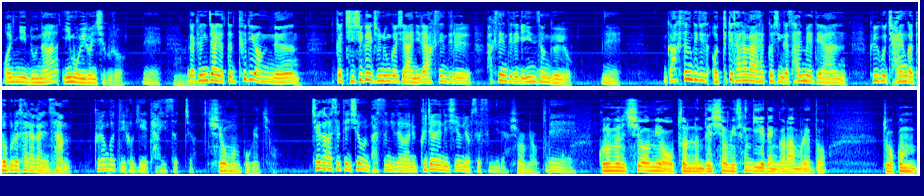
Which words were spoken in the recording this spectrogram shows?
언니, 누나, 이모 이런 식으로. 네. 음. 그러니까 굉장히 어떤 틀이 없는 그러니까 지식을 주는 것이 아니라 학생들을 학생들에게 인성 교육. 네. 그러니까 학생들이 어떻게 살아가야 할 것인가 삶에 대한 그리고 자연과 더불어 살아가는 음. 삶 그런 것들이 거기에 다 있었죠. 시험은 보겠죠. 제가 갔을 땐 시험을 봤습니다만 그 전에는 시험이 없었습니다. 시험이 없어. 네. 그러면 시험이 없었는데 시험이 생기게 된 건 아무래도 조금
